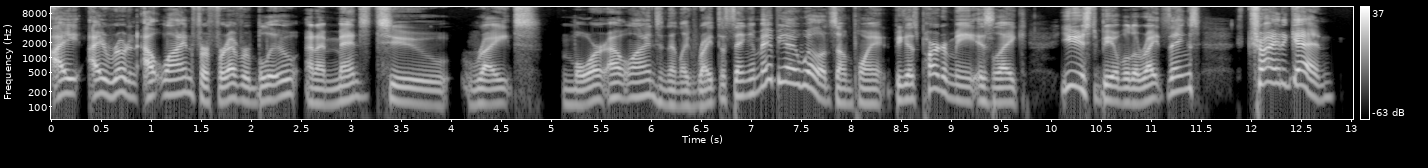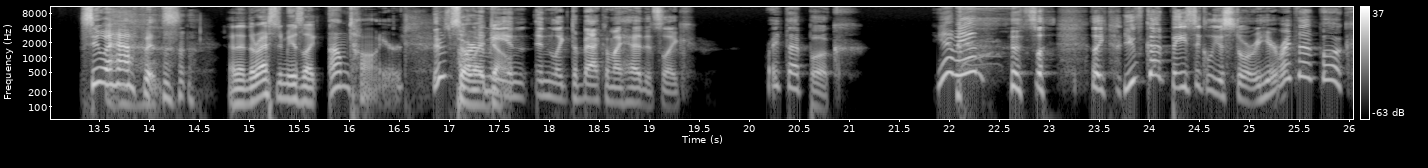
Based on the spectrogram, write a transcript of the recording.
i i wrote an outline for forever blue and i meant to write more outlines and then like write the thing and maybe i will at some point because part of me is like you used to be able to write things try it again see what happens and then the rest of me is like i'm tired There's So part I of me don't. in, in like the back of my head that's like, write that book. Yeah man it's like, like you've got basically a story here. Write that book.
